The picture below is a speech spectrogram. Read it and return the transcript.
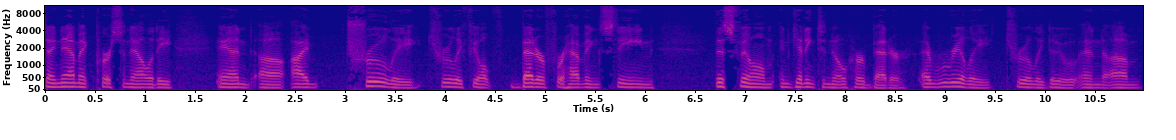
dynamic personality, and uh, I truly truly feel better for having seen this film and getting to know her better. I really truly do, and um,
